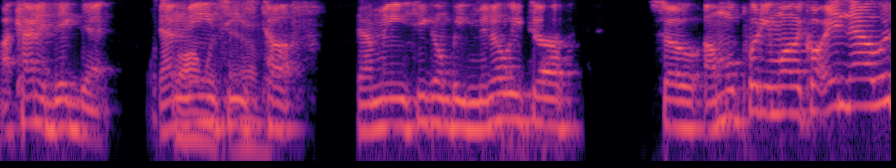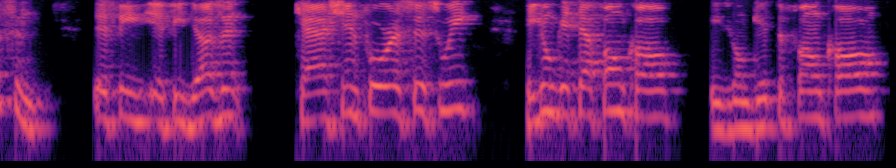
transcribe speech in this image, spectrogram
I kind of dig that. What's that means he's him? tough. That means he's gonna be mentally tough. So I'm gonna put him on the card. And now listen, if he if he doesn't cash in for us this week, he's gonna get that phone call. He's gonna get the phone call,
